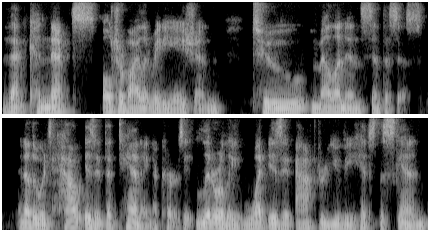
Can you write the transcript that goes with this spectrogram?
that connects ultraviolet radiation to melanin synthesis. In other words, how is it that tanning occurs? It literally, what is it after UV hits the skin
